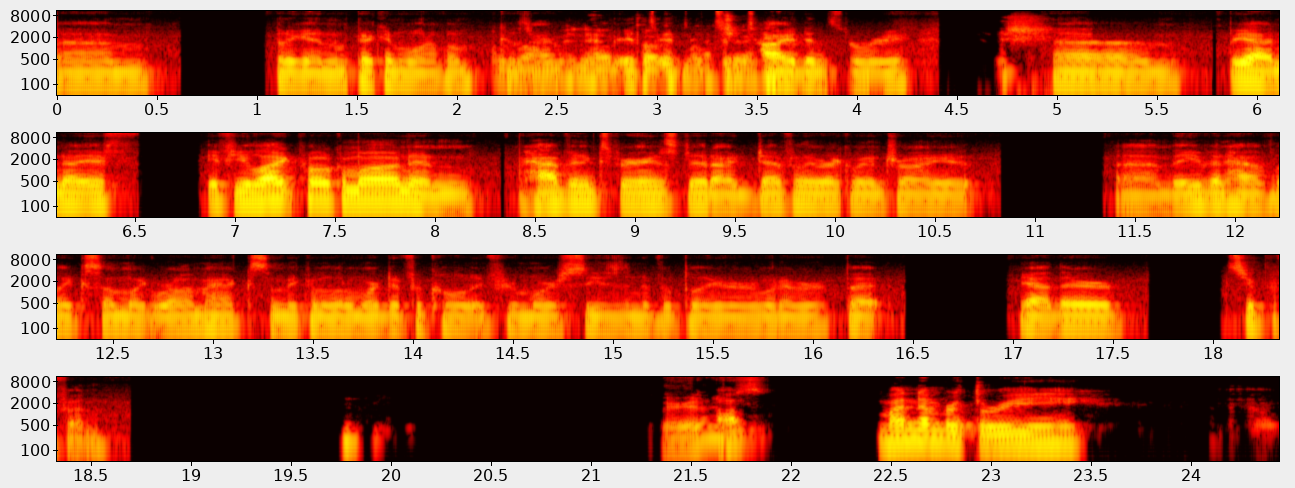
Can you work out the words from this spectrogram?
Um, but again, I'm picking one of them because it's, it's, it's a tied-in story. Um, but yeah, no, if if you like Pokemon and haven't experienced it, I definitely recommend trying it. Um, they even have like some like ROM hacks and make them a little more difficult if you're more seasoned of a player or whatever. But yeah, they're super fun. Very Um, my number three, um,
